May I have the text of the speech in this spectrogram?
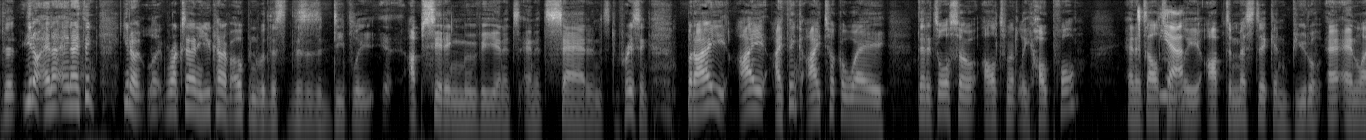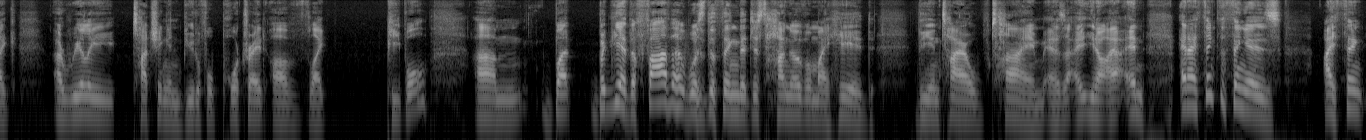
that you know, and and I think you know, like Roxana, you kind of opened with this. This is a deeply upsetting movie, and it's and it's sad and it's depressing. But I I I think I took away that it's also ultimately hopeful, and it's ultimately optimistic and beautiful, and, and like a really touching and beautiful portrait of like people. Um, but but yeah, the father was the thing that just hung over my head the entire time. As I, you know, I, and and I think the thing is, I think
